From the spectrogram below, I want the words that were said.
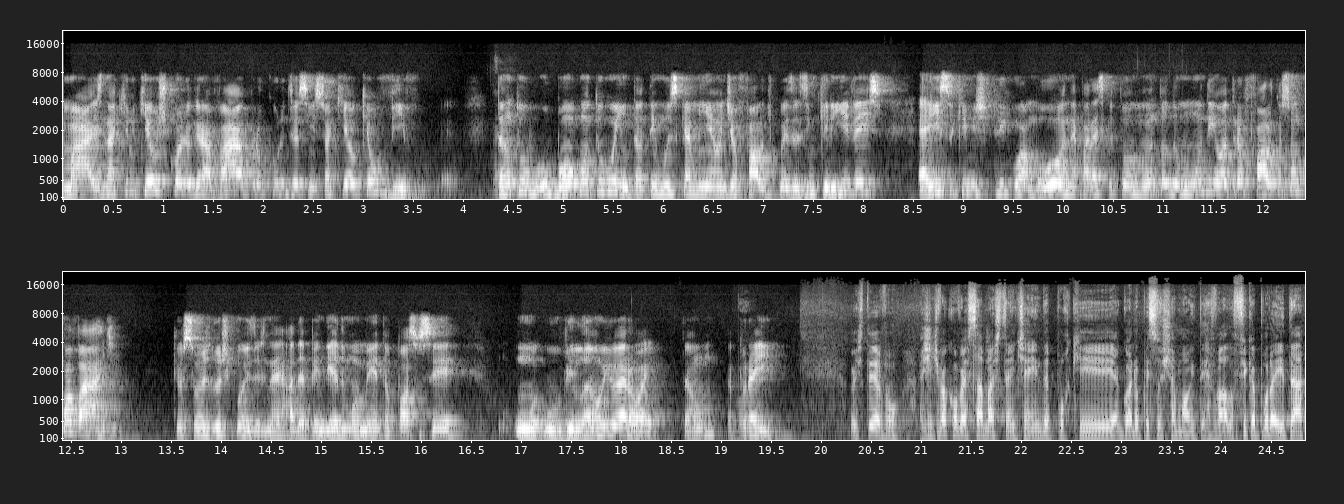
Mas naquilo que eu escolho gravar, eu procuro dizer assim: isso aqui é o que eu vivo. Tanto o bom quanto o ruim. Então, tem música minha onde eu falo de coisas incríveis, é isso que me explica o amor, né? Parece que eu estou amando todo mundo, e em outra eu falo que eu sou um covarde que eu sou as duas coisas, né? A depender do momento, eu posso ser um, o vilão e o herói. Então, é por aí. Estevão, a gente vai conversar bastante ainda, porque agora eu preciso chamar o intervalo. Fica por aí, tá?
